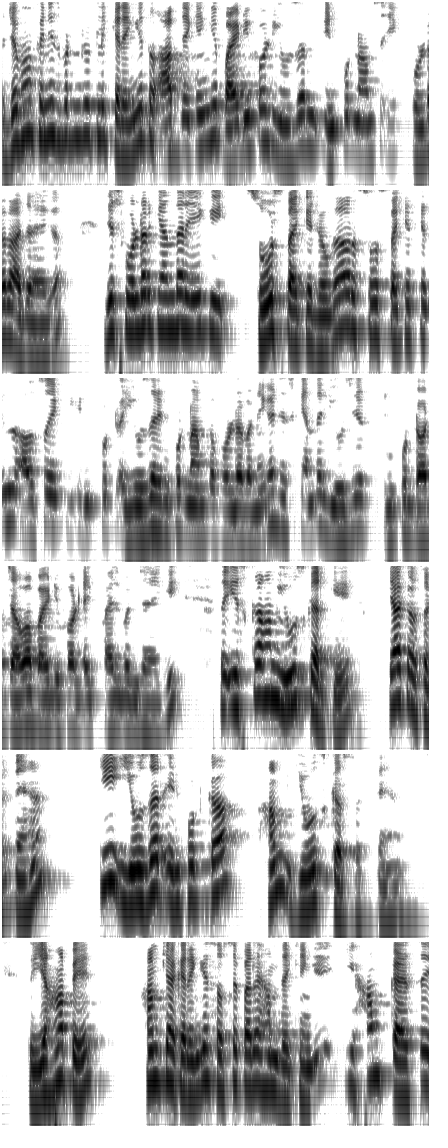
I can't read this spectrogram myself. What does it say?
तो जब हम फिनिश बटन को क्लिक करेंगे तो आप देखेंगे बाय डिफ़ॉल्ट यूज़र इनपुट नाम से एक फोल्डर आ जाएगा, जिस फोल्डर के अंदर एक सोर्स पैकेज होगा और सोर्स पैकेज के अंदर ऑल्सो एक इनपुट यूज़र इनपुट नाम का फोल्डर बनेगा, जिसके अंदर user input dot Java by default एक फ़ाइल बन जाएगी। तो इसका हम यूज़ करके क्या कर सकते हैं कि यूज़र इनपुट का हम यूज़ कर सकते हैं। तो यहाँ पे हम क्या करेंगे, सबसे पहले हम देखेंगे कि हम कैसे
